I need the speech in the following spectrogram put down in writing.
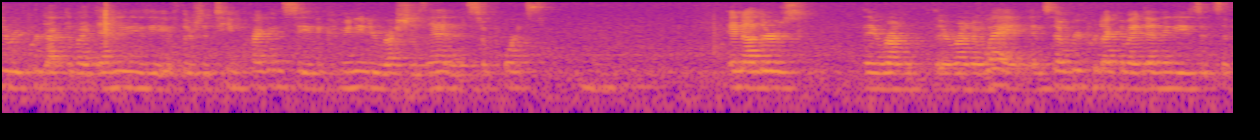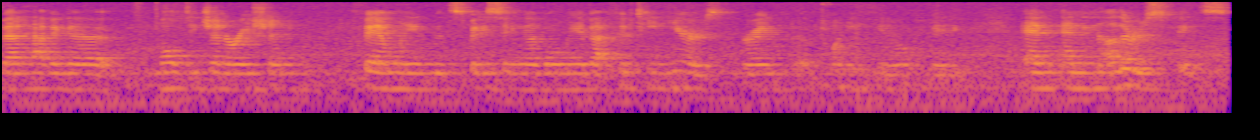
the reproductive identity, if there's a teen pregnancy, the community rushes in and supports. Mm-hmm. In others, they run they run away. In some reproductive identities, it's about having a multi-generation family with spacing of only about 15 years, right? Of 20, you know, maybe. And and in others, it's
